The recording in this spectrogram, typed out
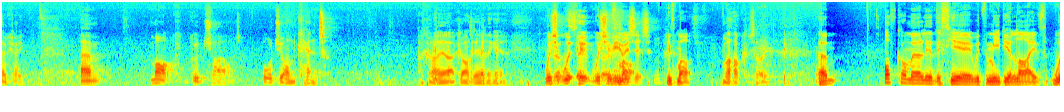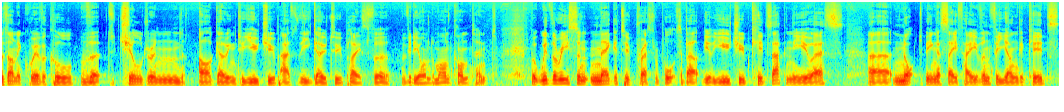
Okay. Um, Mark Goodchild or John Kent? I can't, I can't see anything here. Which, which, which of you is it? It's Mark. Mark, sorry. Um, Ofcom earlier this year with the Media Live was unequivocal that children are going to YouTube as the go-to place for video on demand content. But with the recent negative press reports about the YouTube Kids app in the US uh, not being a safe haven for younger kids,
